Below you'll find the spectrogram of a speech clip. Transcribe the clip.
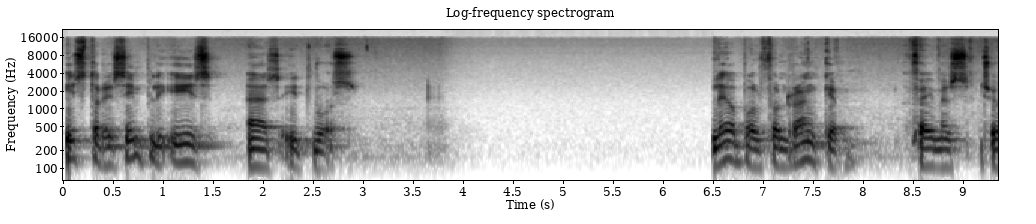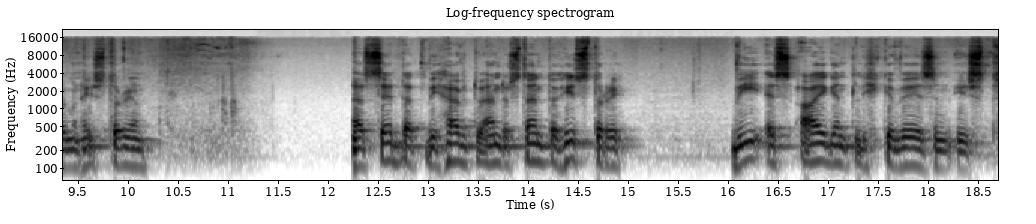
History simply is as it was. Leopold von Ranke, famous German historian, has said that we have to understand the history, wie es eigentlich gewesen ist.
